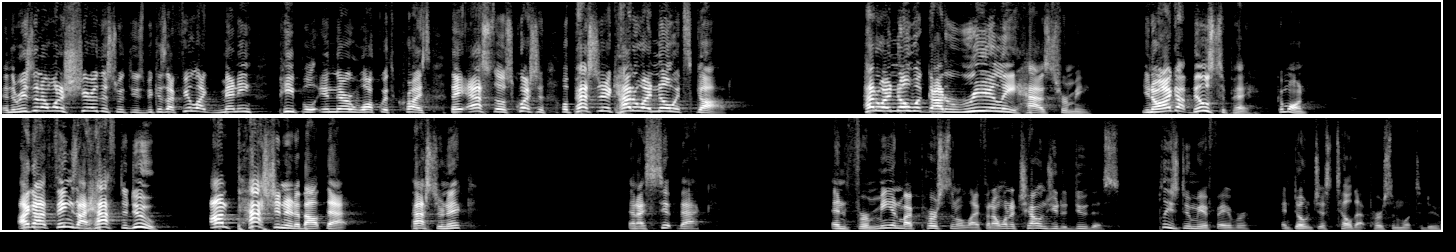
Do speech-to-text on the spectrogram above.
and the reason I want to share this with you is because I feel like many people in their walk with Christ, they ask those questions. Well, Pastor Nick, how do I know it's God? How do I know what God really has for me? You know, I got bills to pay. Come on. I got things I have to do. I'm passionate about that, Pastor Nick. And I sit back, and for me in my personal life, and I want to challenge you to do this, please do me a favor and don't just tell that person what to do.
